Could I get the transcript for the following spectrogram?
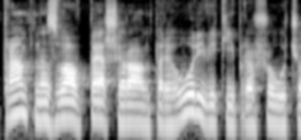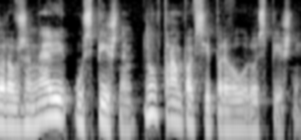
Трамп назвав перший раунд переговорів, який пройшов учора в Женеві, успішним. Ну, в Трампа всі переговори успішні.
